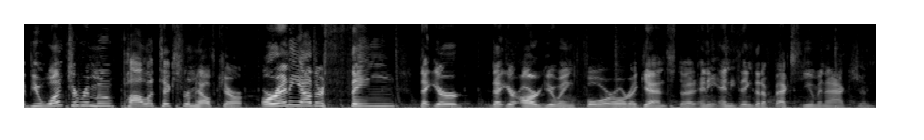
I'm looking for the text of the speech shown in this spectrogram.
If you want to remove politics from healthcare or any other thing that you're that you're arguing for or against, uh, any anything that affects human action,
